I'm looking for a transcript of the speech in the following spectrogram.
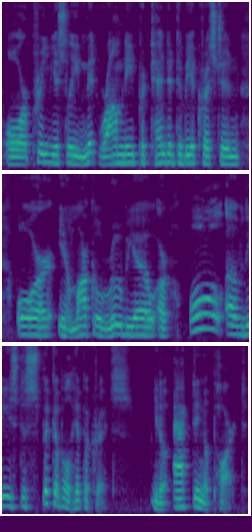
or previously Mitt Romney pretended to be a Christian, or you know Marco Rubio, or all of these despicable hypocrites, you know, acting a part,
